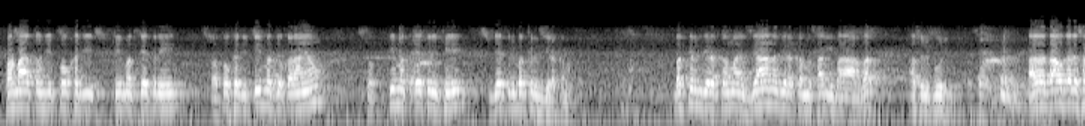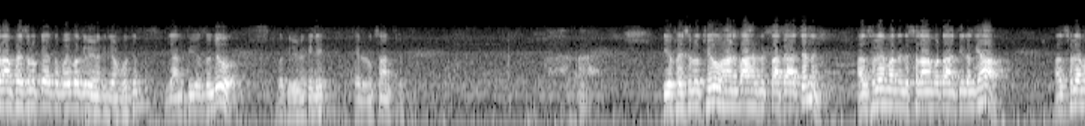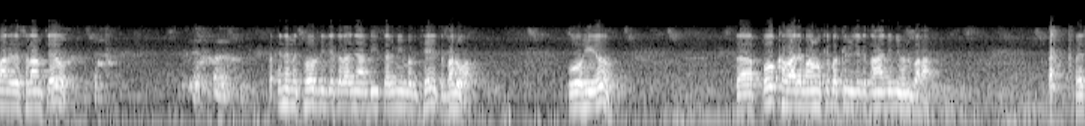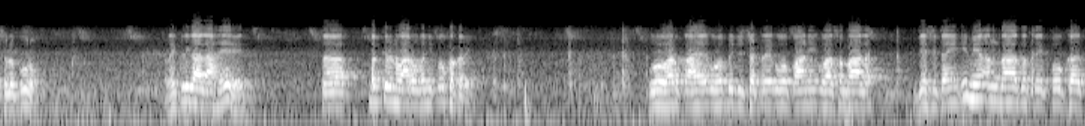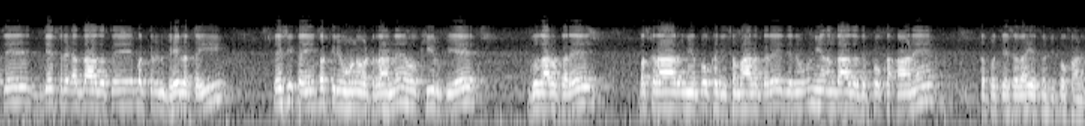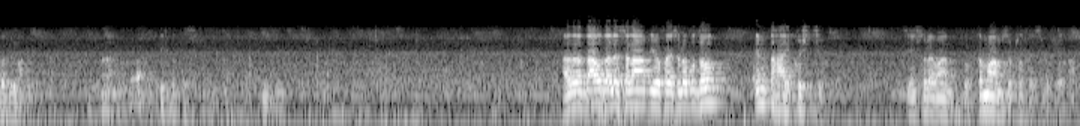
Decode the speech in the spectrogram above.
فرمائي تنهنجي پوک جي قيمت ڪيتري پوک جي قيمت جو ڪرايون ته قيمت ايتري ٿي جيتري ٻڪرين جي رقم. ٻڪرين جي رقم ۽ زيان جي رقم ساڳي برابر اصلي پوري. حضرت دائود الارم فيصلو ڪيو ته پوءِ ٻڪريون هن کي ڏيڻ گهرجن. جان ٿي ويو تنهنجو ٻڪريون هن کي ڏي. اهڙو نقصان ٿيو. اهو فيصلو ٿيو هاڻي ٻاهر نڪتا پيا اچن. سلام وٽان اچي لنگهيا. حضرت سلام چيو ته ان ۾ ٿوري جيڪر اڃا ٻي ترميم به ٿئي ته ڀلو آهي. اهو ئي ته پوک واري ماڻهو کي ٻڪريون جيڪي توهان ڏنيون آهن بهار. فيصلو پورو. پر هڪڙي ڳالهه آهي ته ٻڪرين وارو وڃي پوک ڪري. اهو هڙڪ آهي اهو ٻج ڇٽي اهو پاڻي اها سنڀال. جيس تائين ان انداز تي پوک اچي جيتري انداز تي ٻڪرين ڀيل ڪئي تيس تائين ٻڪريون هن وٽ رهن اهو کير پيئي گذارو ڪري ٻڪرار ان پوک جي سنڀال ڪري جڏهن ان انداز تي پوک آڻي ته پوءِ چئي سگهندا هيءَ تنهنجي پوک آهي حضرت دائود سلام اهو فيصلو ٻڌو انتها خوش ٿيو. سليمان تمام سٺو فيصلو ڪيو آهي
